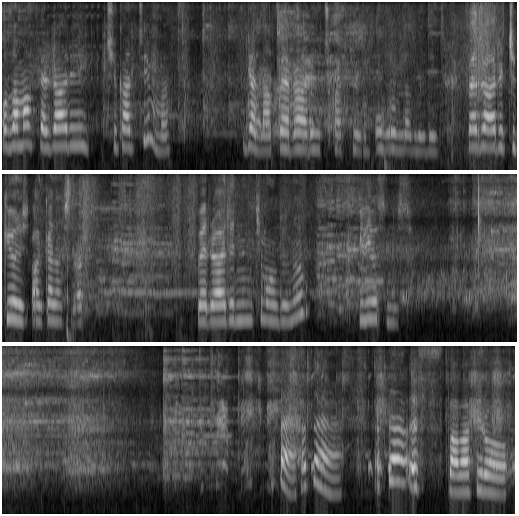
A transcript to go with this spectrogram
O zaman Ferrari'yi çıkartayım mı? Gel lan Ferrari'yi çıkartıyorum. Umurumda bile değil. Ferrari çıkıyor arkadaşlar. Ferrari'nin kim olduğunu biliyorsunuz. Hopa hopa. Hopa öf baba Firo.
